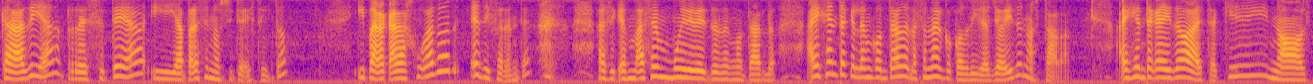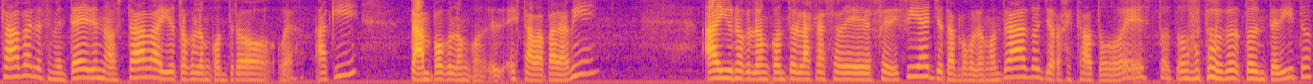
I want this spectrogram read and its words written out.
cada día resetea y aparece en un sitio distinto. Y para cada jugador es diferente. Así que va a ser muy divertido de encontrarlo. Hay gente que lo ha encontrado en la zona del cocodrilo. Yo he ido no estaba. Hay gente que ha ido a este aquí, no estaba, en el cementerio no estaba. Hay otro que lo encontró aquí, tampoco lo estaba para mí. Hay uno que lo encontró en la casa de Freddy Fiat, yo tampoco lo he encontrado, yo he registrado todo esto, todo, todo, todo enterito.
